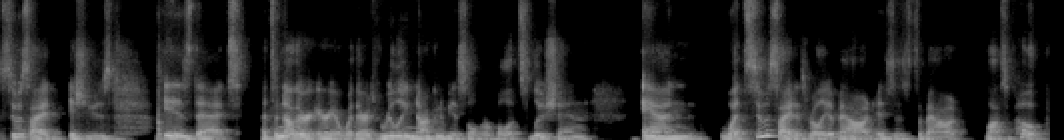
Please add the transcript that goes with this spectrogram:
suicide issues, is that it's another area where there's really not going to be a silver bullet solution. And what suicide is really about is it's about loss of hope.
